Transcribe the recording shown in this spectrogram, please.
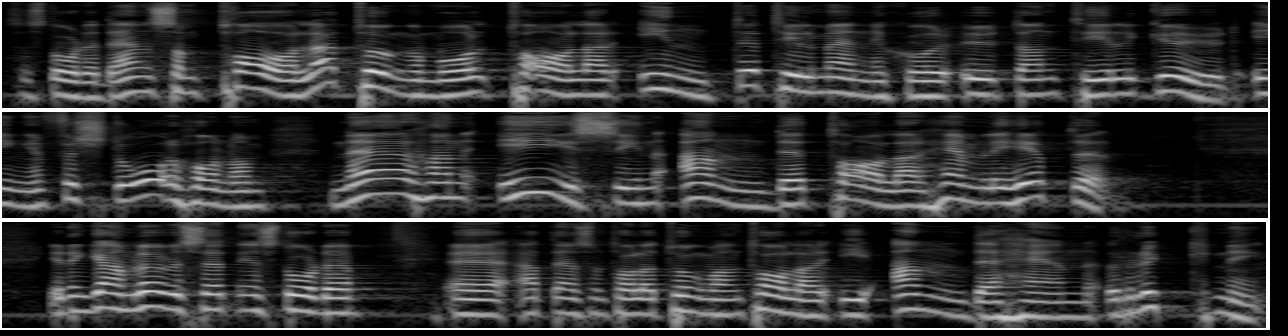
så står det, den som talar tungomål talar inte till människor utan till Gud. Ingen förstår honom när han i sin ande talar hemligheter. I den gamla översättningen står det Eh, att den som talar tungomål talar i andehänryckning.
